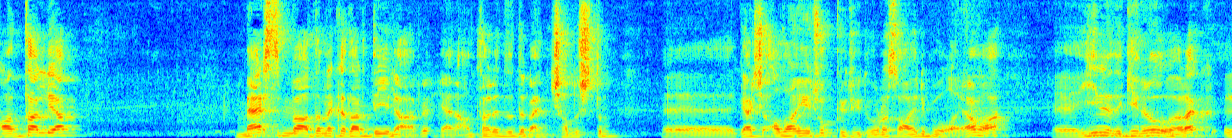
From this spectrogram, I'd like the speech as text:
Antalya Mersin ve Adana kadar değil abi. Yani Antalya'da da ben çalıştım. E, gerçi Alanya çok kötüydü. Orası ayrı bir olay ama e, yine de genel olarak e,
